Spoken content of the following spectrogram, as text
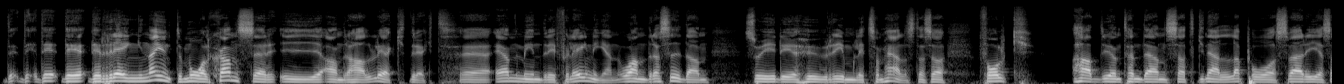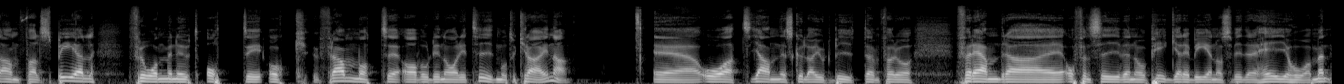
det, det, det, det, regnar ju inte målchanser i andra halvlek direkt, eh, än mindre i förlängningen. Å andra sidan så är det hur rimligt som helst. Alltså, folk hade ju en tendens att gnälla på Sveriges anfallsspel från minut 80 och framåt eh, av ordinarie tid mot Ukraina. Eh, och att Janne skulle ha gjort byten för att förändra eh, offensiven och piggare ben och så vidare, hej och hå. Men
